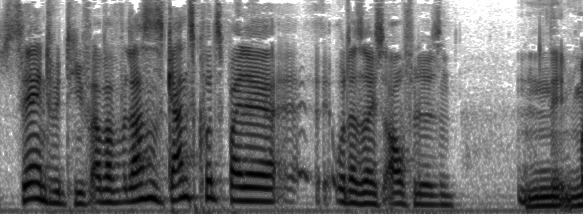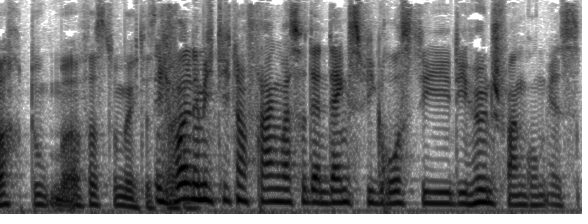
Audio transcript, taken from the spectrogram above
sehr intuitiv. Aber lass uns ganz kurz bei der. Oder soll ich es auflösen? Nee, mach du, was du möchtest. Ich wollte nämlich dich noch fragen, was du denn denkst, wie groß die, die Höhenschwankung ist.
